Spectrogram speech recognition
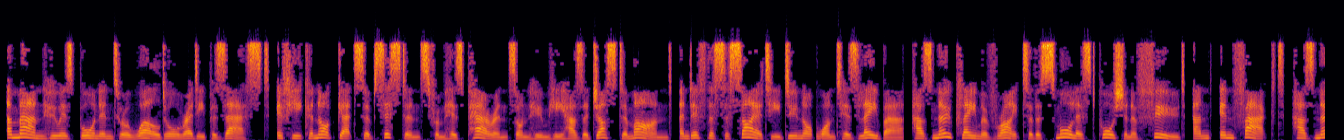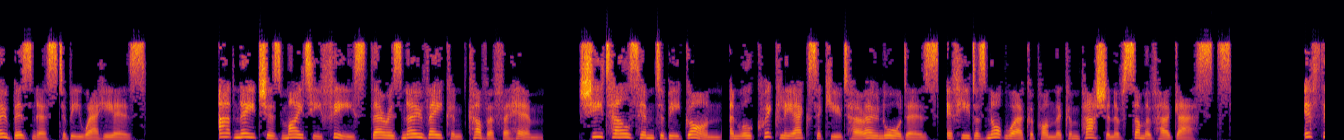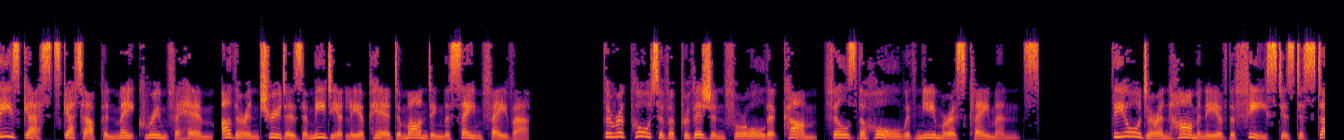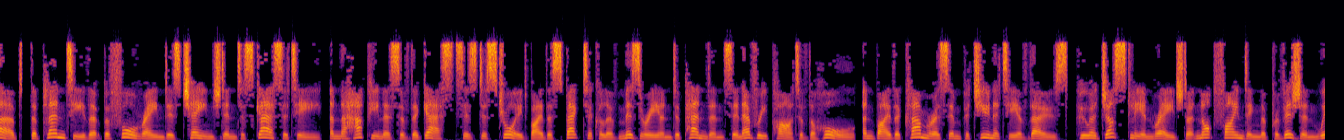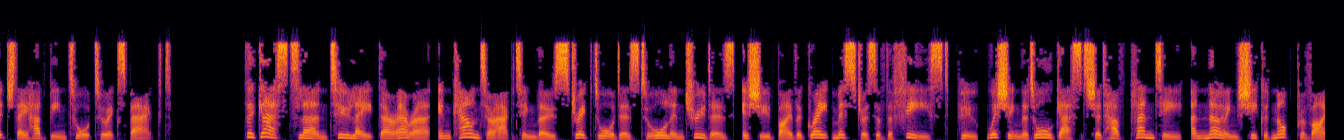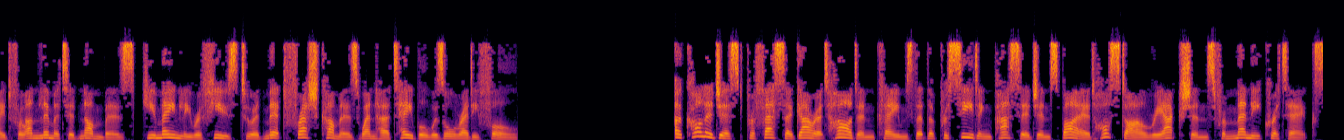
a man who is born into a world already possessed, if he cannot get subsistence from his parents on whom he has a just demand, and if the society do not want his labor, has no claim of right to the smallest portion of food, and, in fact, has no business to be where he is. At nature's mighty feast there is no vacant cover for him. She tells him to be gone, and will quickly execute her own orders, if he does not work upon the compassion of some of her guests. If these guests get up and make room for him, other intruders immediately appear demanding the same favor. The report of a provision for all that come, fills the hall with numerous claimants. The order and harmony of the feast is disturbed, the plenty that before reigned is changed into scarcity, and the happiness of the guests is destroyed by the spectacle of misery and dependence in every part of the hall, and by the clamorous importunity of those, who are justly enraged at not finding the provision which they had been taught to expect. The guests learn too late their error, in counteracting those strict orders to all intruders, issued by the great mistress of the feast, who, wishing that all guests should have plenty, and knowing she could not provide for unlimited numbers, humanely refused to admit fresh comers when her table was already full. Ecologist Professor Garrett Hardin claims that the preceding passage inspired hostile reactions from many critics.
